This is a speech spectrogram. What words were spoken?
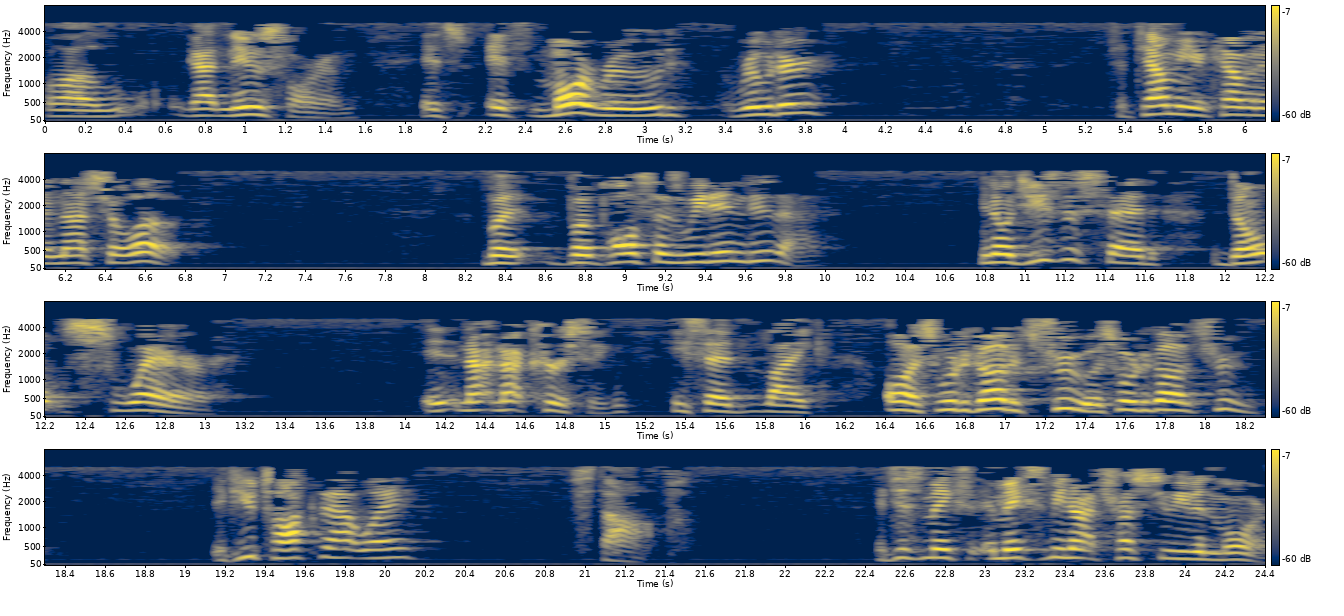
Well, I got news for him. It's, it's more rude, ruder, to tell me you're coming and not show up. But, but Paul says we didn't do that. You know, Jesus said, don't swear. It, not, not cursing. He said, like, oh, I swear to God it's true. I swear to God it's true. If you talk that way, stop. It just makes, it makes me not trust you even more.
